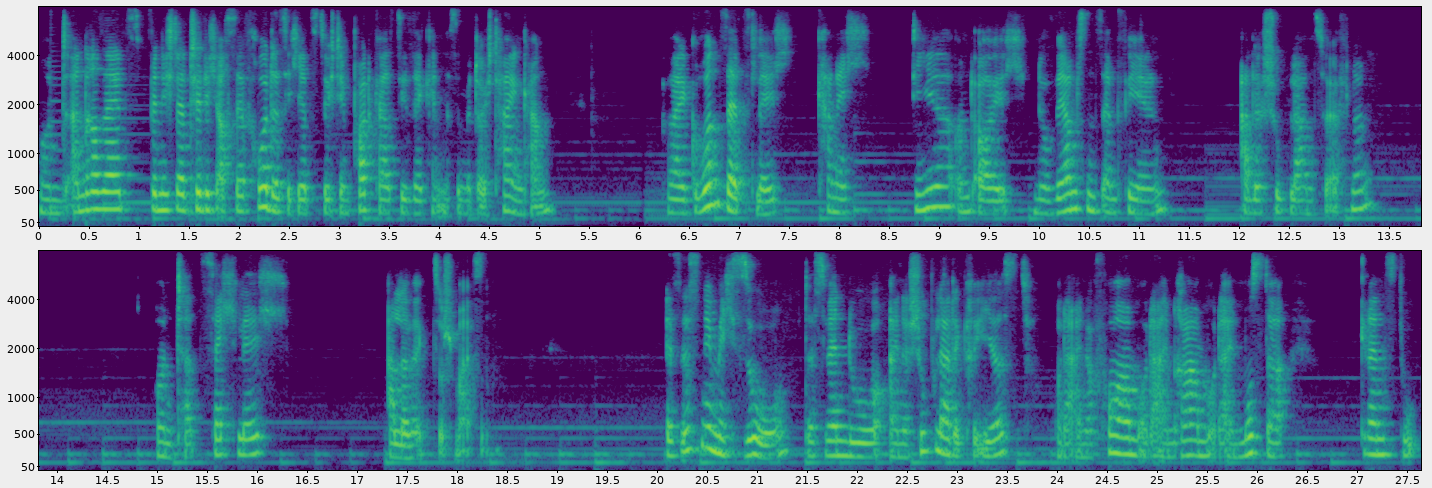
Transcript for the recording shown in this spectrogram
Und andererseits bin ich natürlich auch sehr froh, dass ich jetzt durch den Podcast diese Erkenntnisse mit euch teilen kann, weil grundsätzlich kann ich dir und euch nur wärmstens empfehlen, alle Schubladen zu öffnen und tatsächlich alle wegzuschmeißen. Es ist nämlich so, dass wenn du eine Schublade kreierst oder eine Form oder einen Rahmen oder ein Muster, grenzt du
